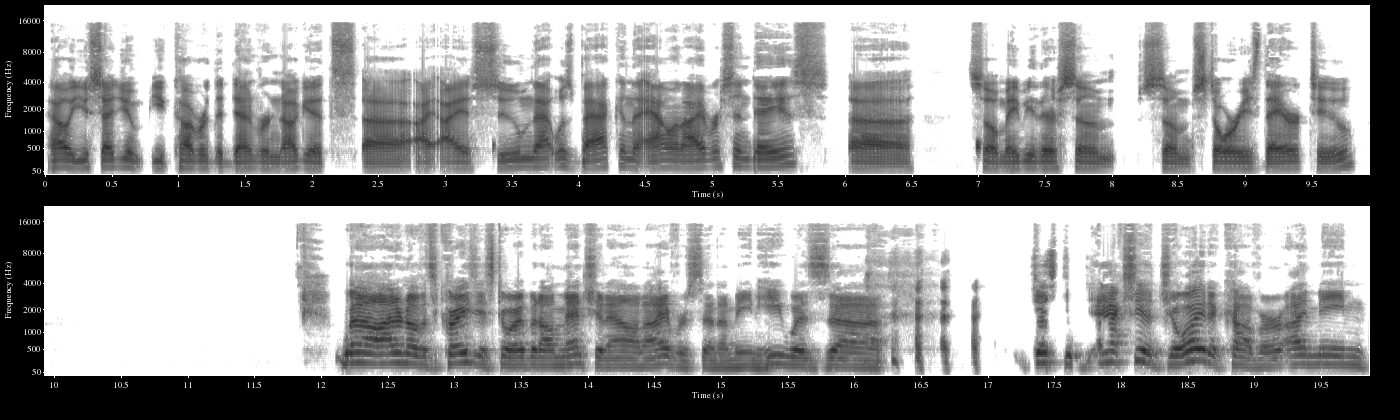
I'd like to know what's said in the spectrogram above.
hell, you said you you covered the Denver Nuggets. Uh, I, I, assume that was back in the Allen Iverson days. Uh, so maybe there's some some stories there too. Well, I don't know if it's a crazy story, but I'll mention Allen Iverson. I mean, he was uh, just actually a joy to cover. I mean,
